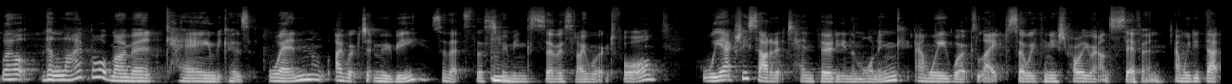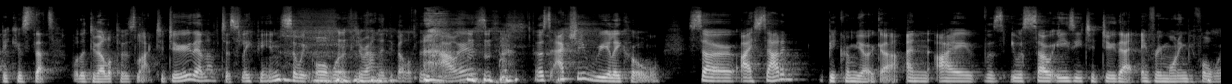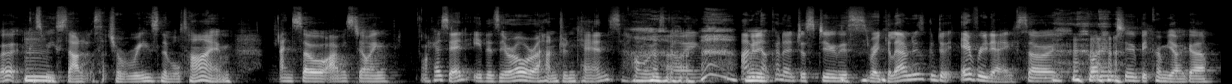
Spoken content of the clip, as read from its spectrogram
Well, the light bulb moment came because when I worked at Mubi, so that's the mm. streaming service that I worked for, we actually started at 10.30 in the morning and we worked late. So we finished probably around 7. And we did that because that's what the developers like to do. They love to sleep in. So we all worked around the developers' hours. It was actually really cool. So I started Bikram yoga and I was it was so easy to do that every morning before work because we mm. started at such a reasonable time. And so I was doing like I said, either zero or 110. So I was going, I'm not going to just do this regularly. I'm just going to do it every day. So I got into Bikram yoga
